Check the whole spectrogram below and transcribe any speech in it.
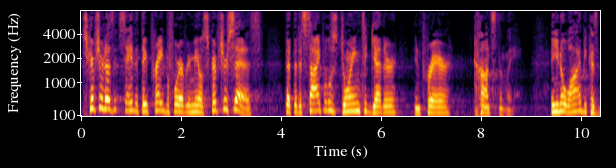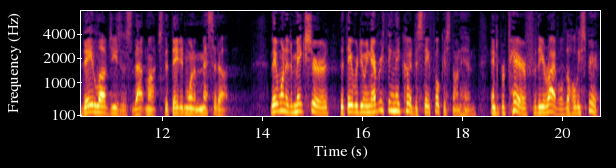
Scripture doesn't say that they prayed before every meal. Scripture says that the disciples joined together in prayer constantly. And you know why? Because they loved Jesus that much that they didn't want to mess it up. They wanted to make sure that they were doing everything they could to stay focused on Him and to prepare for the arrival of the Holy Spirit.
